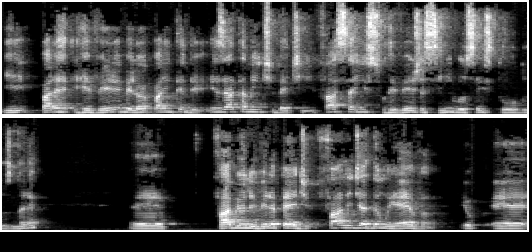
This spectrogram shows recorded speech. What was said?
e para rever é melhor para entender. Exatamente, Beth, faça isso, reveja sim, vocês todos, né? É, Fábio Oliveira pede, fale de Adão e Eva, eu, é,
